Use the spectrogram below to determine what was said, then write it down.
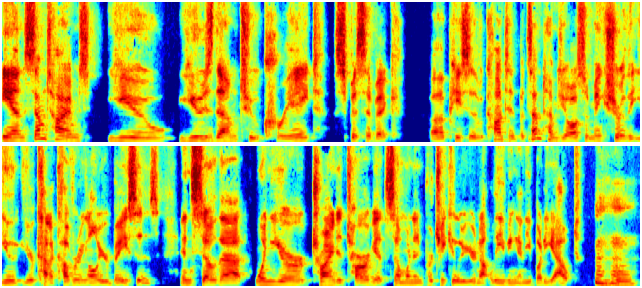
And sometimes you use them to create specific uh, pieces of content, but sometimes you also make sure that you you're kind of covering all your bases, and so that when you're trying to target someone in particular, you're not leaving anybody out. Mm-hmm.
